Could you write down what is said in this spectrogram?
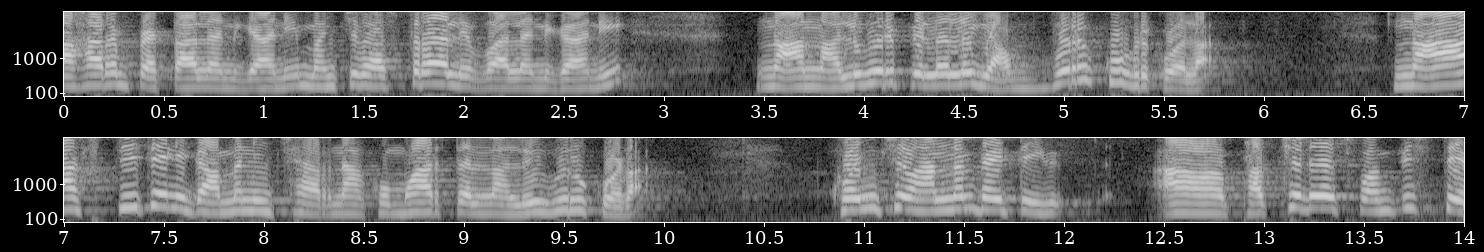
ఆహారం పెట్టాలని కానీ మంచి వస్త్రాలు ఇవ్వాలని కానీ నా నలుగురు పిల్లలు ఎవ్వరూ కోరుకోలే. నా స్థితిని గమనించారు నా కుమార్తెలు నలుగురు కూడా. కొంచెం అన్నం పెట్టి పచ్చడేసి పంపిస్తే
